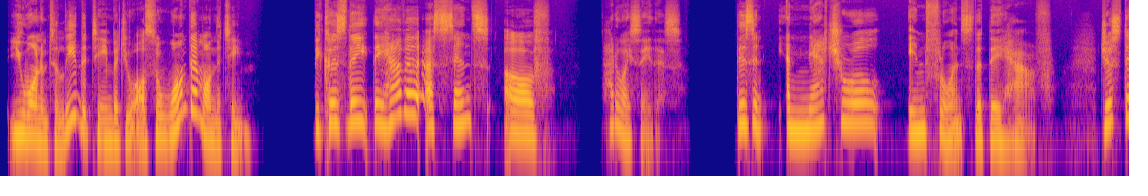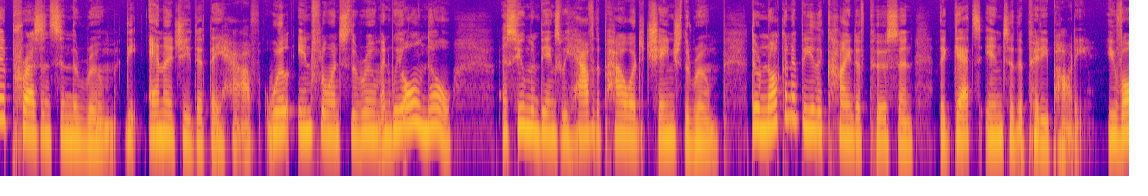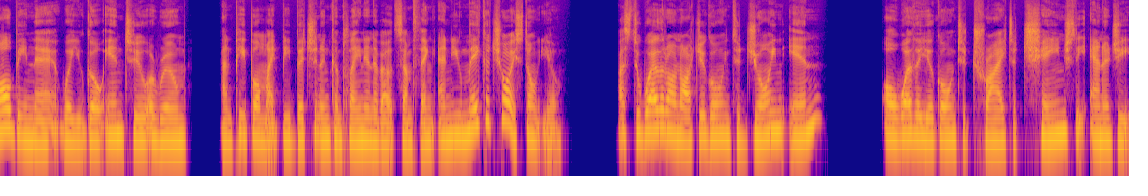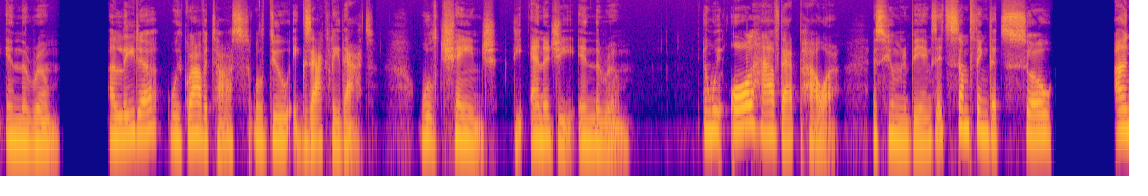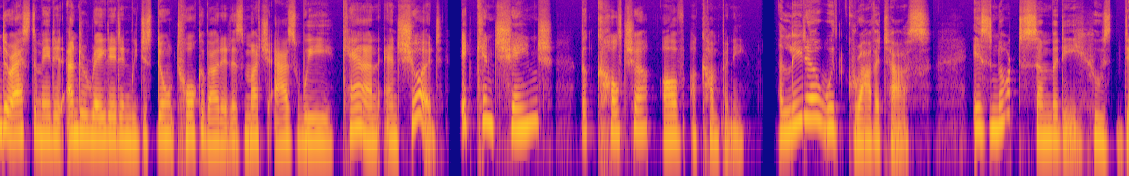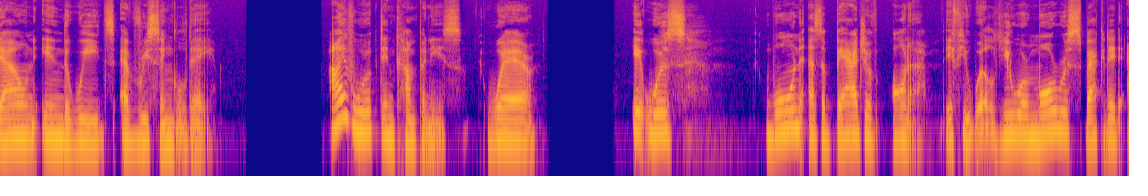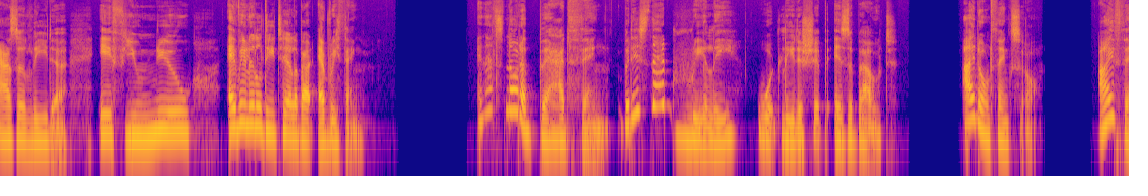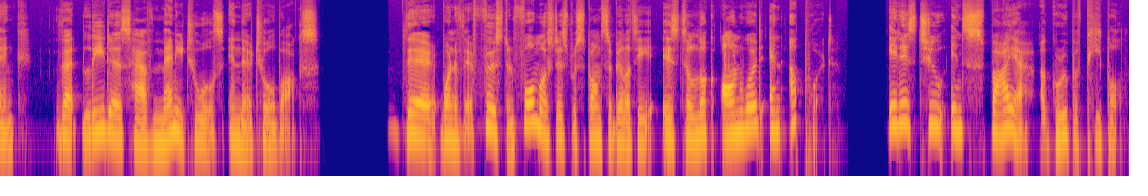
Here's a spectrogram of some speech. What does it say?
You want them to lead the team, but you also want them on the team because they, they have a, a sense of, how do I say this? There's an, a natural influence that they have. Just their presence in the room, the energy that they have, will influence the room. And we all know as human beings, we have the power to change the room. They're not going to be the kind of person that gets into the pity party. You've all been there where you go into a room and people might be bitching and complaining about something, and you make a choice, don't you, as to whether or not you're going to join in or whether you're going to try to change the energy in the room. A leader with gravitas will do exactly that, will change the energy in the room. And we all have that power as human beings. It's something that's so underestimated, underrated, and we just don't talk about it as much as we can and should. It can change the culture of a company. A leader with gravitas is not somebody who's down in the weeds every single day. I've worked in companies where it was worn as a badge of honor, if you will. You were more respected as a leader if you knew every little detail about everything. And that's not a bad thing, but is that really what leadership is about? I don't think so. I think that leaders have many tools in their toolbox their one of their first and foremost is responsibility is to look onward and upward. It is to inspire a group of people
